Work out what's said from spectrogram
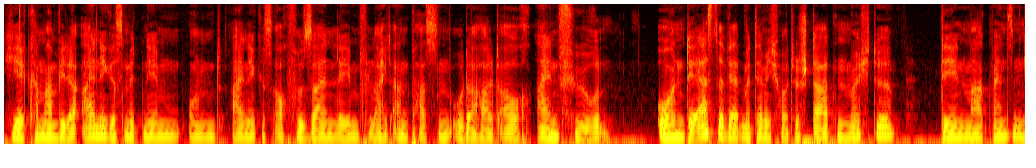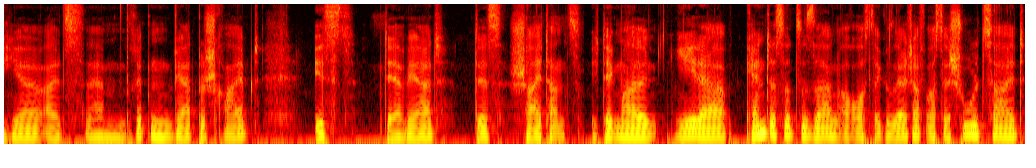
hier kann man wieder einiges mitnehmen und einiges auch für sein Leben vielleicht anpassen oder halt auch einführen. Und der erste Wert, mit dem ich heute starten möchte, den Mark Manson hier als ähm, dritten Wert beschreibt, ist der Wert des Scheiterns. Ich denke mal, jeder kennt es sozusagen auch aus der Gesellschaft, aus der Schulzeit.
